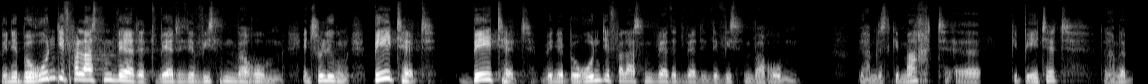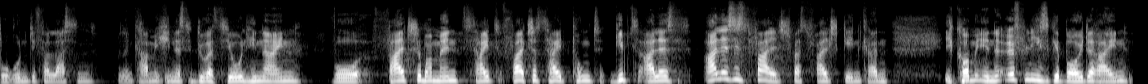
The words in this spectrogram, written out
Wenn ihr Burundi verlassen werdet, werdet ihr wissen, warum. Entschuldigung, betet, betet. Wenn ihr Burundi verlassen werdet, werdet ihr wissen, warum. Wir haben das gemacht, äh, gebetet, dann haben wir Burundi verlassen und dann kam ich in eine Situation hinein, wo falscher Moment, Zeit, falscher Zeitpunkt, gibt es alles. Alles ist falsch, was falsch gehen kann. Ich komme in ein öffentliches Gebäude rein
